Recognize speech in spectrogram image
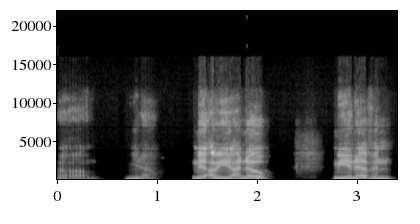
um you know i mean i know me and evan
